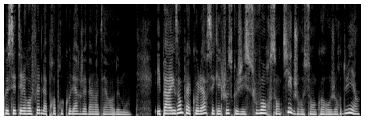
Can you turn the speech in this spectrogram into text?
que c'était le reflet de la propre colère que j'avais à l'intérieur de moi. Et par exemple, la colère, c'est quelque chose que j'ai souvent ressenti et que je ressens encore aujourd'hui, hein,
